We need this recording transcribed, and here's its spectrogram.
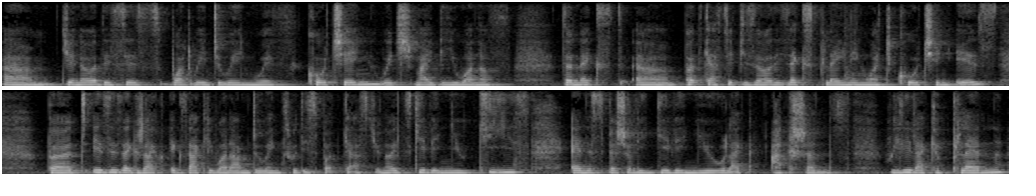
Um, you know, this is what we're doing with coaching, which might be one of the next uh, podcast episode is explaining what coaching is but it is exact, exactly what i'm doing through this podcast you know it's giving you keys and especially giving you like actions really like a plan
